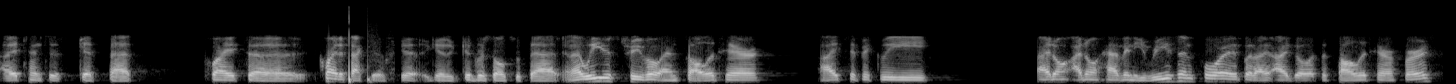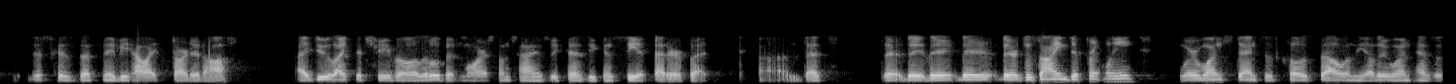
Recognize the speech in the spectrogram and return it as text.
I tend to get that quite uh, quite effective. Get, get good results with that. And I, we use Trevo and Solitaire. I typically I don't I don't have any reason for it, but I, I go with the Solitaire first just because that's maybe how I started off. I do like the Trevo a little bit more sometimes because you can see it better, but um, that's they're they they they're they're designed differently. Where one stent is closed cell and the other one has a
